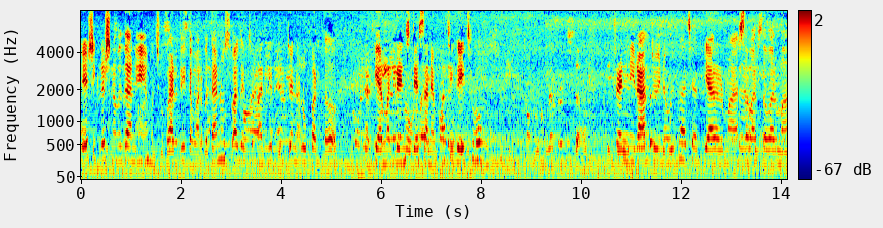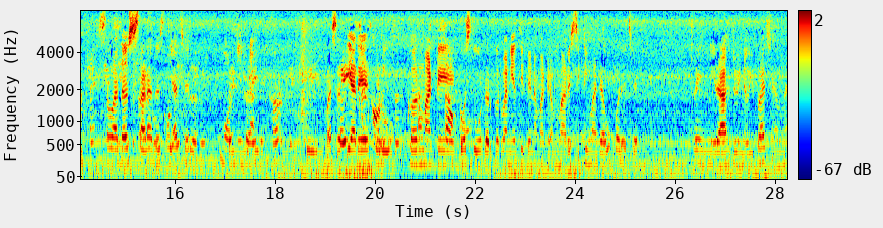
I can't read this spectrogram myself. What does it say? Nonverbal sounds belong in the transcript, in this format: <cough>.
જય શ્રી કૃષ્ણ બધાને. હું છું ભારતી. તમારું બધાનું સ્વાગત છે મારી યુટ્યુબ ચેનલ ઉપર. તો અત્યારમાં ટ્રેન સ્ટેશને પહોંચી ગઈ છું. ટ્રેનની રાહ જોઈને ઊભા છે. અત્યારમાં સવાર સવારમાં સવા દસ, સાડા દસ થયા છે મોર્નિંગના બસ અત્યારે થોડું ઘર માટે એક વસ્તુ ઓર્ડર કરવાની હતી, તેના માટે અમારે સિટીમાં જવું પડે છે. ટ્રેનની રાહ જોઈને ઊભા છે અમે.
